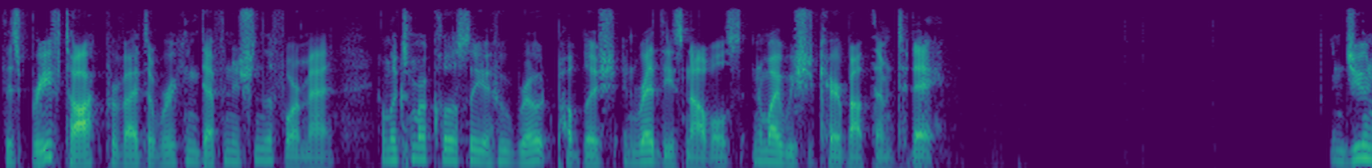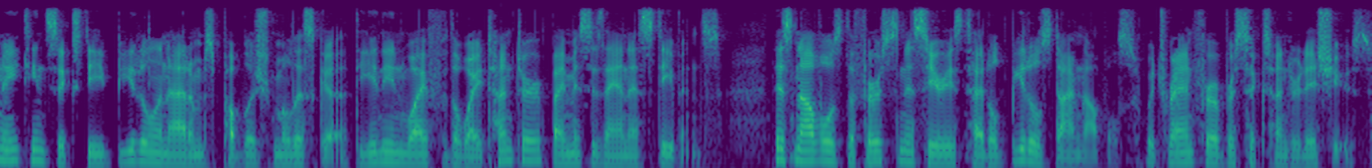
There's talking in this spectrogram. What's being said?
This brief talk provides a working definition of the format and looks more closely at who wrote, published, and read these novels and why we should care about them today. In June 1860, Beadle and Adams published Malaeska, the Indian Wife of the White Hunter by Mrs. Anna Stephens. This novel is the first in a series titled Beadle's Dime Novels, which ran for over 600 issues.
